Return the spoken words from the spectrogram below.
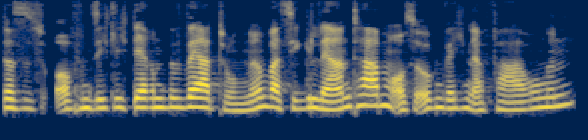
Das ist offensichtlich deren Bewertung, ne? Was sie gelernt haben aus irgendwelchen Erfahrungen.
